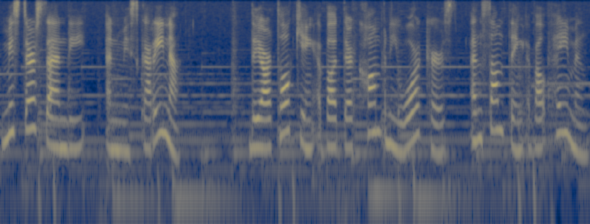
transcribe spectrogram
Mr. Sandy and Miss Karina. They are talking about their company workers and something about payment.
